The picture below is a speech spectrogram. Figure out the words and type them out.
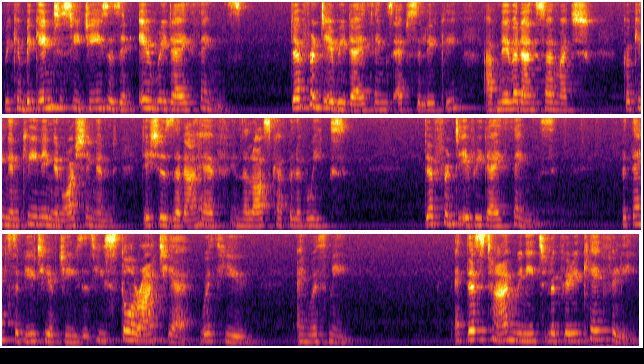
We can begin to see Jesus in everyday things. Different everyday things, absolutely. I've never done so much cooking and cleaning and washing and dishes that I have in the last couple of weeks. Different everyday things. But that's the beauty of Jesus. He's still right here with you and with me. At this time, we need to look very carefully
